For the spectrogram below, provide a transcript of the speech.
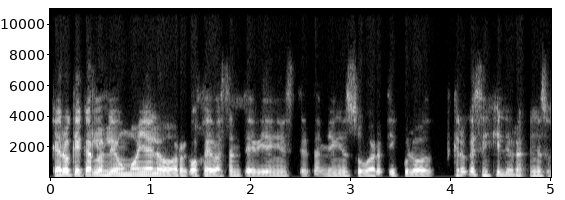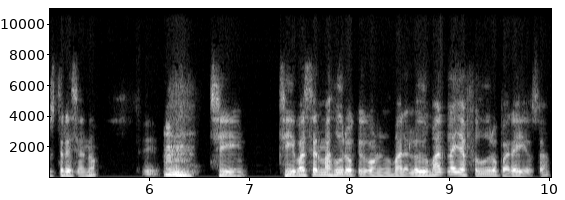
Creo que Carlos León Moya lo recoge bastante bien este, también en su artículo, creo que es en Hildebrand en sus 13, ¿no? Sí. Sí, sí, va a ser más duro que con Humala. Lo de Humala ya fue duro para ellos, ¿ah?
